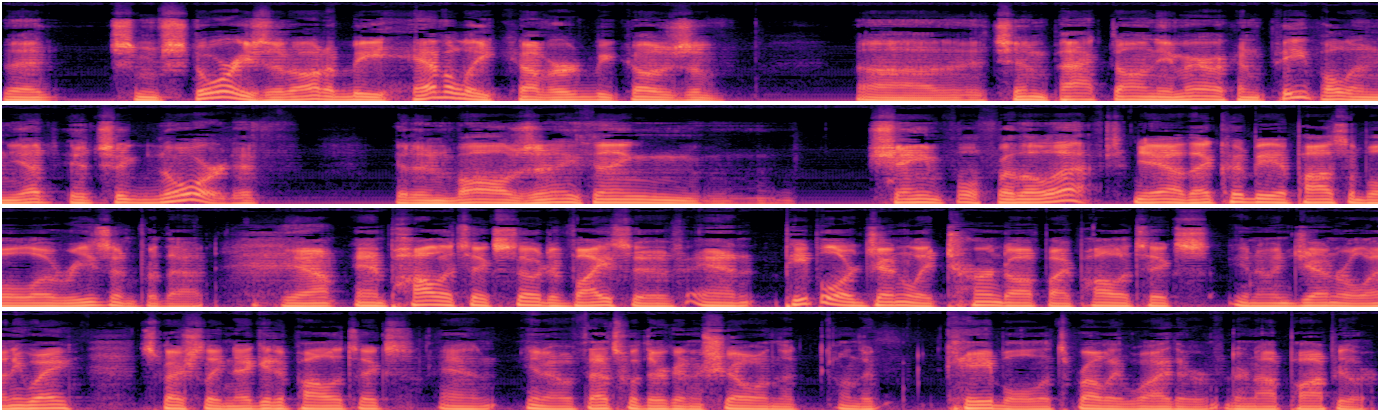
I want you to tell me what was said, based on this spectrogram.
that some stories that ought to be heavily covered because of uh, its impact on the American people, and yet it's ignored if it involves anything shameful for the left. Yeah, that could be a possible uh, reason for that. Yeah. and politics so divisive and people are generally turned off by politics you know in general anyway especially negative politics and you know if that's what they're going to show on the on the cable that's probably why they're they're not popular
